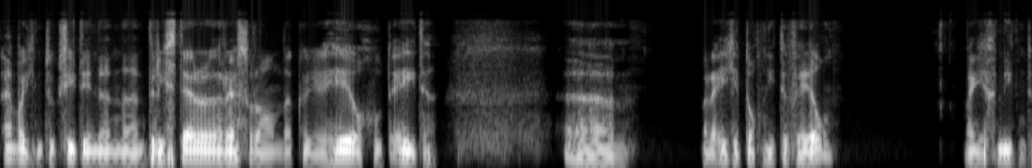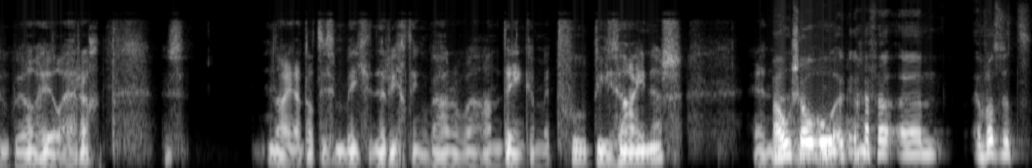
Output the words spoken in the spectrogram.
En wat je natuurlijk ziet in een uh, drie sterren restaurant, dan kun je heel goed eten. Um, maar dan eet je toch niet te veel. Maar je geniet natuurlijk wel heel erg. Dus nou ja, dat is een beetje de richting waar we aan denken met food designers. En, maar hoezo, uh, hoe, ik nog even, um, en wat is, het,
